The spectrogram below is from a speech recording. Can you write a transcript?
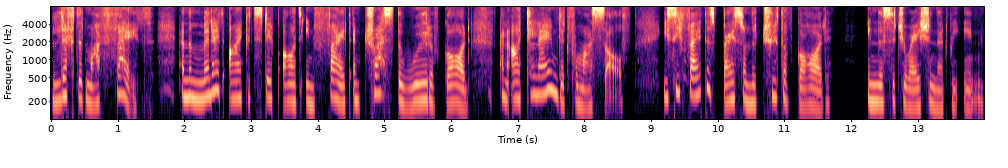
lifted my faith. And the minute I could step out in faith and trust the Word of God, and I claimed it for myself. You see, faith is based on the truth of God in the situation that we're in.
